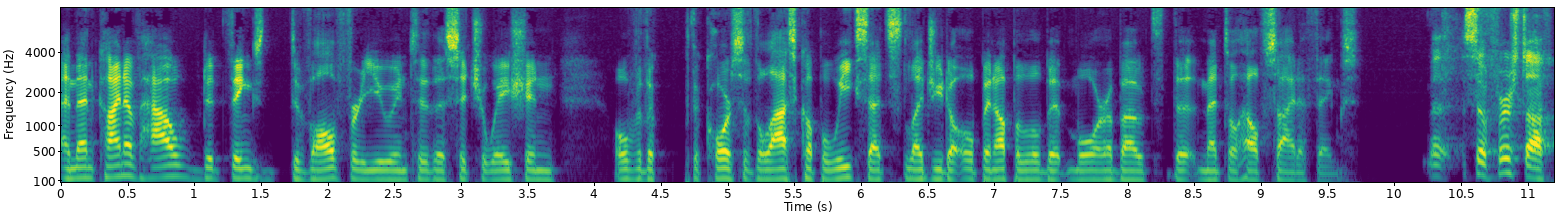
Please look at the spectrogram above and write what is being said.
and then kind of how did things devolve for you into the situation over the, the course of the last couple weeks that's led you to open up a little bit more about the mental health side of things? Uh, so first off,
